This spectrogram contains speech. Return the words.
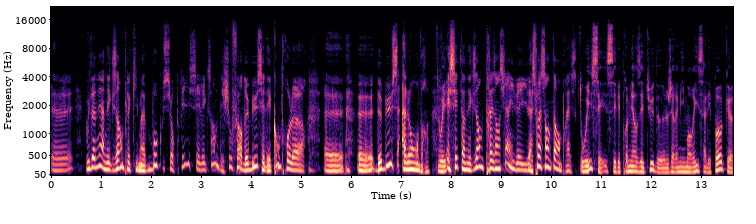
Euh, vous donnez un exemple qui m'a beaucoup surpris, c'est l'exemple des chauffeurs de bus et des contrôleurs euh, euh, de bus à Londres. Oui. Et c'est un exemple très ancien, il, est, il a 60 ans presque. Oui, c'est les premières études, euh, Jérémy Maurice à l'époque, euh,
